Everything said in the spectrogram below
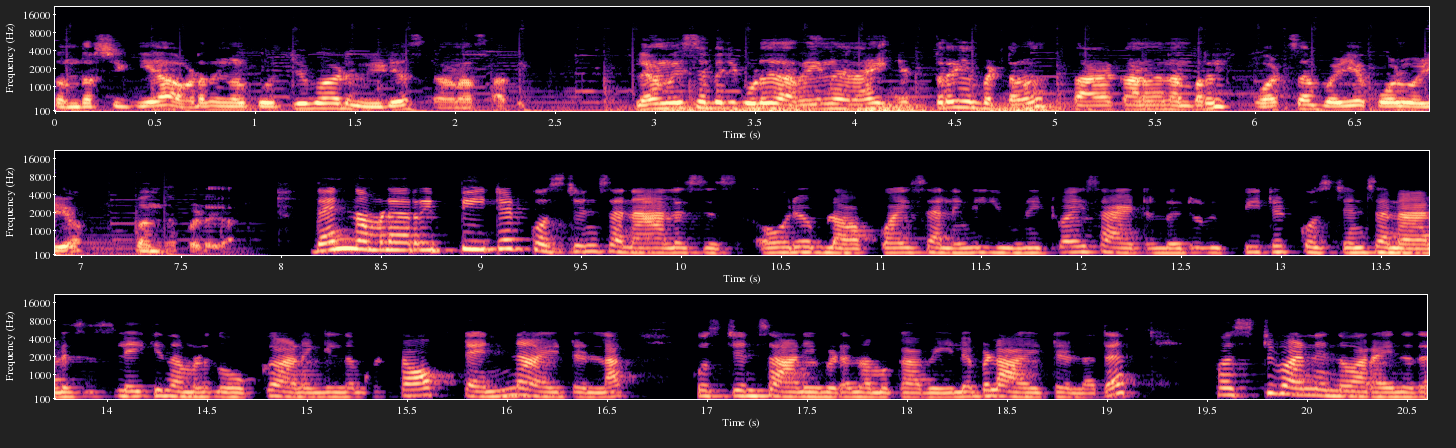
സന്ദർശിക്കുക. അവിടെ നിങ്ങൾക്ക് ഒരുപാട് വീഡിയോസ് കാണാൻ സാധിക്കും. ലേൺവൈസിനെ പറ്റി കൂടുതൽ അറിയുന്നതിനായി എത്രയും പെട്ടെന്ന് താഴെ കാണുന്ന നമ്പറിൽ വാട്സ്ആപ്പ് വഴിയോ കോൾ വഴിയോ ബന്ധപ്പെടുക. ദെൻ നമ്മൾ റിപ്പീറ്റഡ് ക്വസ്റ്റ്യൻസ് അനാലിസിസ് ഓരോ ബ്ലോക്ക് വൈസ് അല്ലെങ്കിൽ യൂണിറ്റ് വൈസ് ആയിട്ടുള്ള ഒരു റിപ്പീറ്റഡ് ക്വസ്റ്റ്യൻസ് അനാലിസിസിലേക്ക് നമ്മൾ നോക്കുകയാണെങ്കിൽ നമുക്ക് ടോപ്പ് ടെൻ ആയിട്ടുള്ള ക്വസ്റ്റ്യൻസ് ആണ് ഇവിടെ നമുക്ക് അവൈലബിൾ ആയിട്ടുള്ളത്. ഫസ്റ്റ് വൺ എന്ന് പറയുന്നത്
